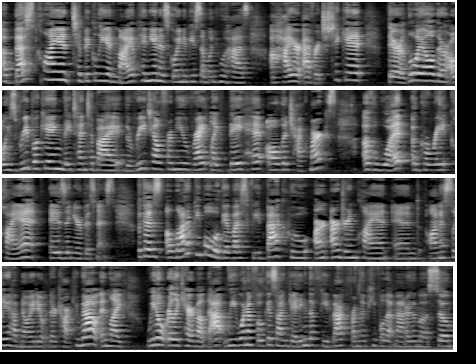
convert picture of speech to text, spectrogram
a best client typically, in my opinion, is going to be someone who has a higher average ticket. They're loyal, they're always rebooking, they tend to buy the retail from you, right? Like they hit all the check marks of what a great client is in your business. Because a lot of people will give us feedback who aren't our dream client and honestly have no idea what they're talking about. And like, we don't really care about that. We want to focus on getting the feedback from the people that matter the most. So,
